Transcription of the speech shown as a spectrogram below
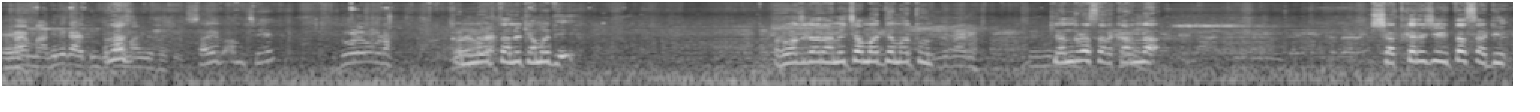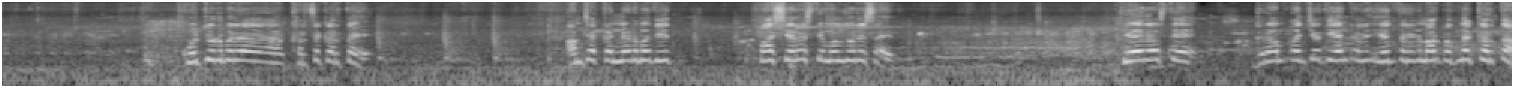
काय मागणी काय तुमची? काय मागण्यासाठी साहेब आमचे कन्नड तालुक्यामध्ये रोजगार हमीच्या माध्यमातून केंद्र सरकारनं शेतकऱ्याच्या हितासाठी कोटी रुपये खर्च करत आहे आमच्या कन्नडमध्ये पाचशे रस्ते मंजूर आहे साहेब. ते रस्ते ग्रामपंचायत यंत्र यंत्रणेमार्फत न करता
